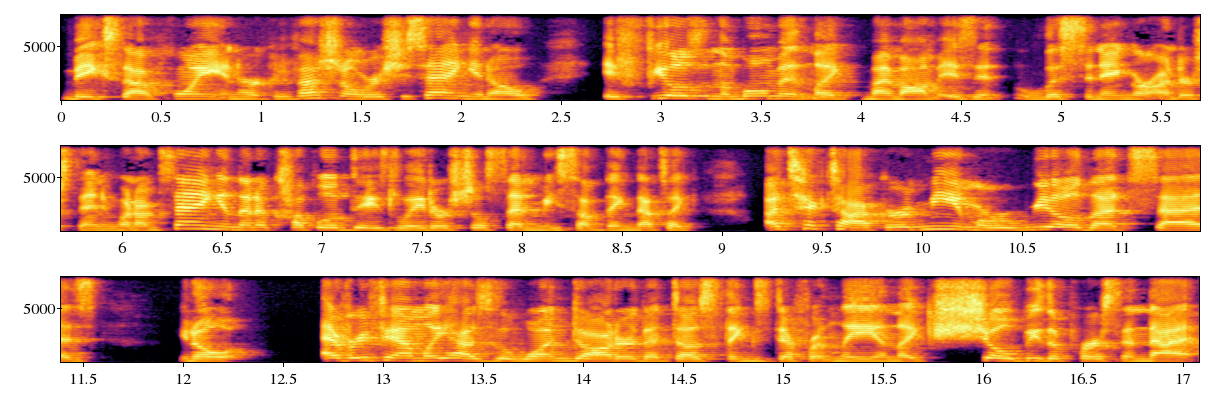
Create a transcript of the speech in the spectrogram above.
makes that point in her confessional where she's saying, you know, it feels in the moment like my mom isn't listening or understanding what I'm saying. And then a couple of days later, she'll send me something that's like a TikTok or a meme or a reel that says, you know, every family has the one daughter that does things differently and like she'll be the person that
